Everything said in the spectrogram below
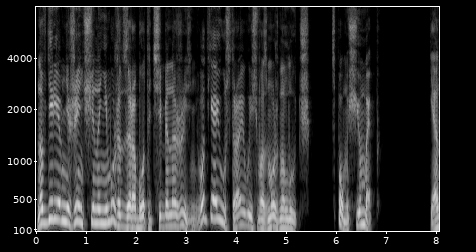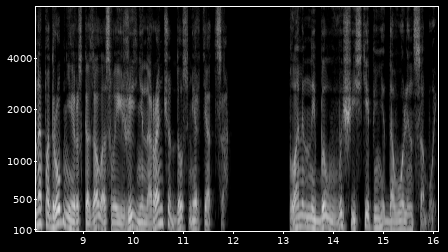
«Но в деревне женщина не может заработать себе на жизнь. Вот я и устраиваюсь, возможно, лучше, с помощью МЭП и она подробнее рассказала о своей жизни на ранчо до смерти отца. Пламенный был в высшей степени доволен собой.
